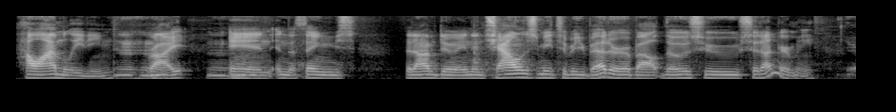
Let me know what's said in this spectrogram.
how I'm leading, mm-hmm. right, mm-hmm. and and the things that I'm doing, and challenged me to be better about those who sit under me. Yeah.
